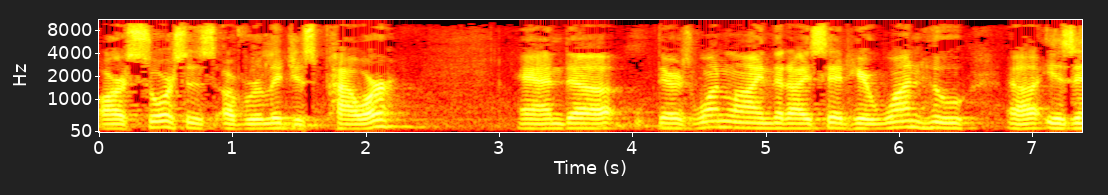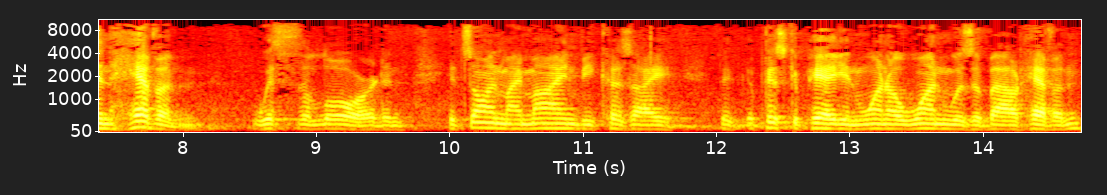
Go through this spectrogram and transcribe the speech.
are sources of religious power. And uh, there's one line that I said here one who uh, is in heaven with the Lord. And it's on my mind because I, the Episcopalian 101 was about heaven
